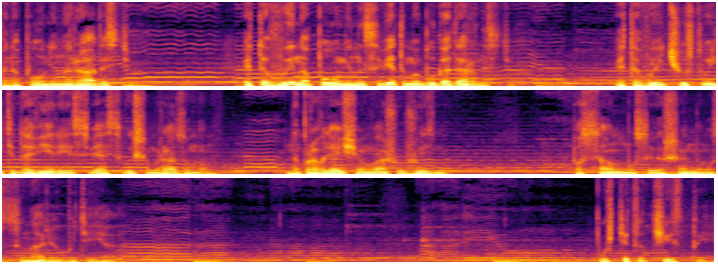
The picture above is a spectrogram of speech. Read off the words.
Вы наполнены радостью. Это вы наполнены светом и благодарностью. Это вы чувствуете доверие и связь с высшим разумом, направляющим вашу жизнь по самому совершенному сценарию бытия. Пусть этот чистый,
